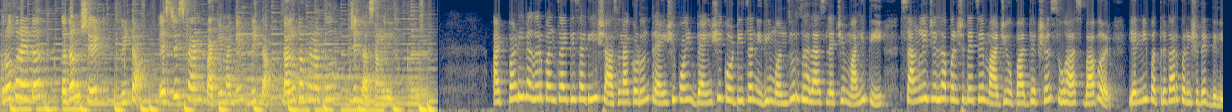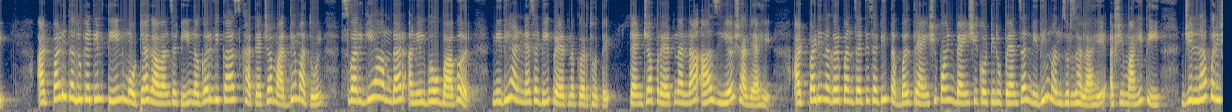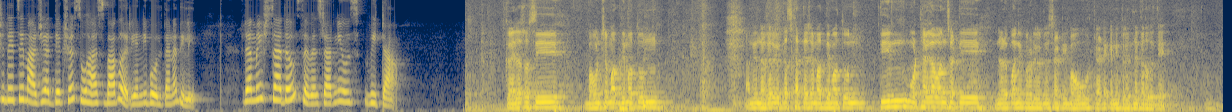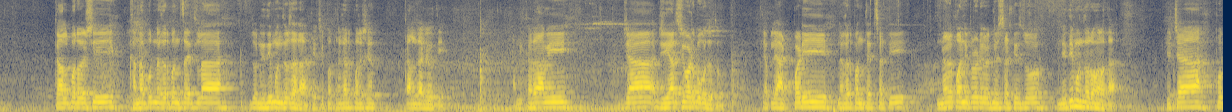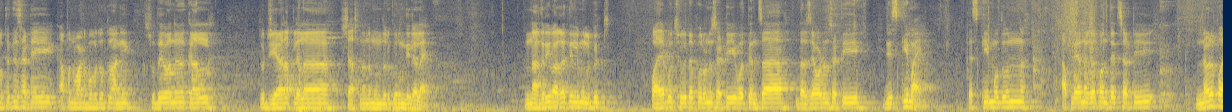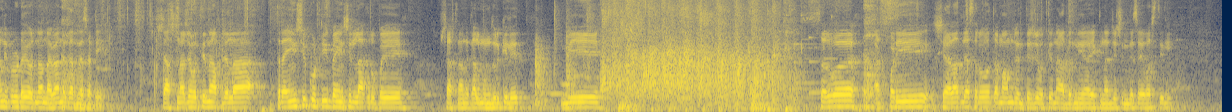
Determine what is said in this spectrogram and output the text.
proprietor Kadam Sheth Vita S T stand पाठीमागे विटा तालुका खानापूर जिल्हा सांगली. आटपाडी नगरपंचायतीसाठी शासनाकडून त्र्याऐंशी पॉईंट ब्याऐंशी कोटीचा निधी मंजूर झाला असल्याची माहिती सांगली जिल्हा परिषदेचे माजी उपाध्यक्ष सुहास बाबर यांनी पत्रकार परिषदेत दिली. आटपाडी तालुक्यातील तीन मोठ्या गावांसाठी नगरविकास खात्याच्या माध्यमातून स्वर्गीय आमदार अनिलभाऊ बाबर निधी आणण्यासाठी प्रयत्न करत होते. त्यांच्या प्रयत्नांना आज यश आले आहे. आटपाडी नगरपंचायतीसाठी तब्बल त्र्याऐंशी पॉईंट ब्याऐंशी कोटी रुपयांचा निधी मंजूर झाला आहे अशी माहिती जिल्हा परिषदेचे माजी अध्यक्ष सुहास बाबर यांनी बोलताना दिली. Ramesh Jadhav seven star news Vita. कैलासवासी भाऊंच्या माध्यमातून आणि नगरविकास खात्याच्या माध्यमातून तीन मोठ्या गावांसाठी नळपाणी पुरवठा योजनेसाठी भाऊ त्या ठिकाणी प्रयत्न करत होते. काल परवाशी खानापूर नगरपंचायतला जो निधी मंजूर झाला त्याची पत्रकार परिषद काल झाली होती. आणि खरं आम्ही ज्या जी आरची वाट बघत होतो ते आपल्या आटपाडी नगरपंचायतसाठी नळ पाणी पुरवठा योजनेसाठी जो निधी मंजूर होणार होता त्याच्या पूर्ततेसाठी आपण वाट बघत होतो आणि सुदैवानं काल तो जी आर आपल्याला शासनानं मंजूर करून दिलेला आहे. नागरी भागातील मूलभूत पायाभूत सुविधा पुरवण्यासाठी व त्यांचा दर्जा वाढवण्यासाठी जी स्कीम आहे त्या स्कीममधून आपल्या नगरपंचायतीसाठी नळ पाणी पुरवठा योजना नव्यानं करण्यासाठी शासनाच्या वतीनं आपल्याला त्र्याऐंशी कोटी ब्याऐंशी लाख रुपये शासनानं काल मंजूर केलेत. मी सर्व आटपाडी शहरातल्या सर्व तमाम जनतेच्या वतीनं आदरणीय एकनाथजी शिंदेसाहेब असतील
